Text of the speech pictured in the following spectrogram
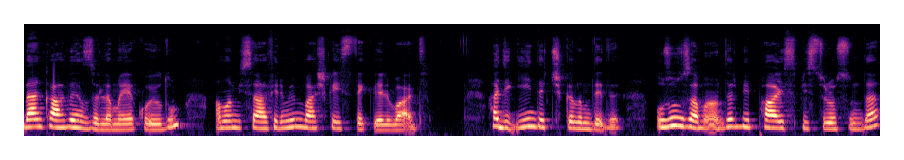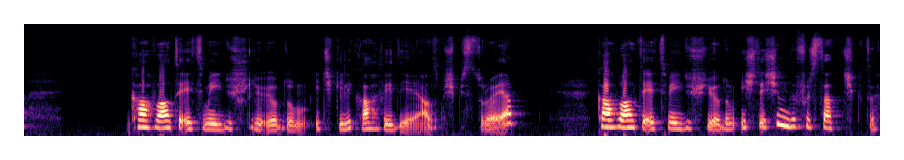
Ben kahve hazırlamaya koyuldum ama misafirimin başka istekleri vardı. Hadi giyin de çıkalım dedi. Uzun zamandır bir Paris bistrosunda kahvaltı etmeyi düşünüyordum. İçkili kahve diye yazmış bistroya. Kahvaltı etmeyi düşünüyordum. İşte şimdi fırsat çıktı.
